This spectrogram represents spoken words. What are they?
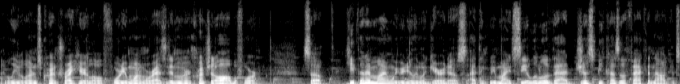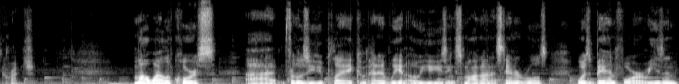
I believe it learns Crunch right here level 41, whereas it didn't learn Crunch at all before. So keep that in mind when you're dealing with Gyarados. I think we might see a little of that just because of the fact that now it gets Crunch. Mawile, of course, uh, for those of you who play competitively in OU using Smogon and standard rules, was banned for a reason.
